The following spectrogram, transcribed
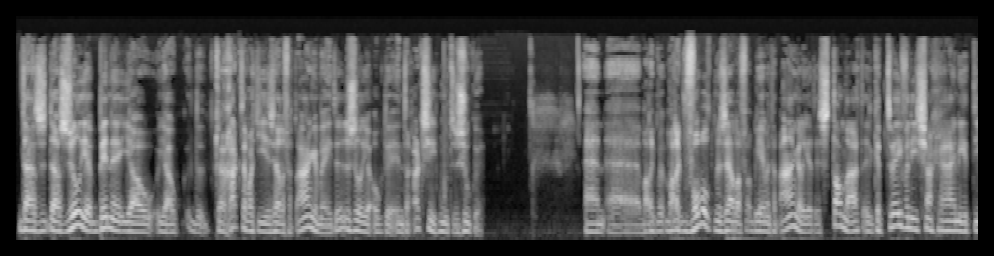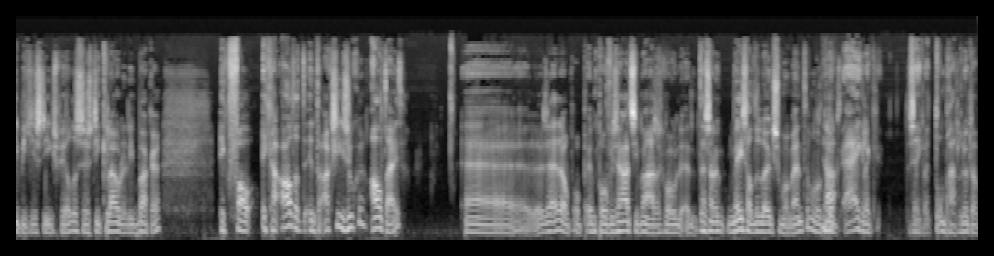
Daar, zul je binnen jouw, jouw de karakter wat je jezelf hebt aangemeten... zul je ook de interactie moeten zoeken. En eh, wat, ik, wat ik bijvoorbeeld mezelf op een gegeven moment heb aangeleerd is standaard. Ik heb twee van die chagrijnige typetjes die ik speel. Dus, dus die clown en die bakker. Ik, val, ik ga altijd de interactie zoeken. Altijd. Eh, dus, op, op improvisatiebasis gewoon. en Dat zijn ook meestal de leukste momenten. Want het Ja. lukt eigenlijk, zeker met Tom Praat, lukt dat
